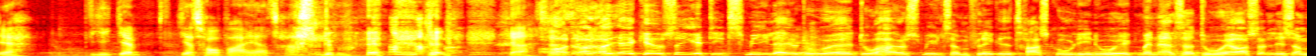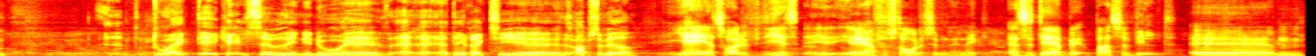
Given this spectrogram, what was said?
ja, jeg, jeg tror bare, jeg er træt nu. Men, ja, og, og, og jeg kan jo se, at dit smil er jo, ja. du, øh, du har jo smil som flækket træsko lige nu, ikke? Men altså, du er også ligesom, du er ikke, det er ikke helt sævet ind endnu. Øh, er, er det rigtig øh, observeret? Ja, jeg tror det er, fordi jeg, jeg, jeg forstår det simpelthen ikke. Altså, det er bare så vildt. Øh,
